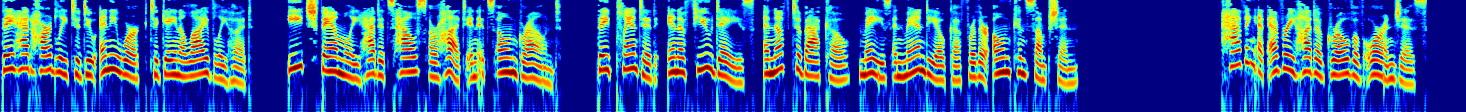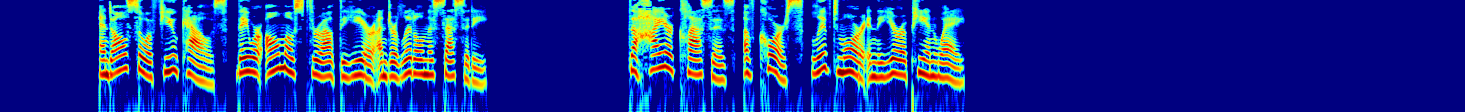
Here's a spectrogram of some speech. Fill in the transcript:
They had hardly to do any work to gain a livelihood. Each family had its house or hut in its own ground. They planted, in a few days, enough tobacco, maize and mandioca for their own consumption. Having at every hut a grove of oranges, and also a few cows, they were almost throughout the year under little necessity. The higher classes, of course, lived more in the European way.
